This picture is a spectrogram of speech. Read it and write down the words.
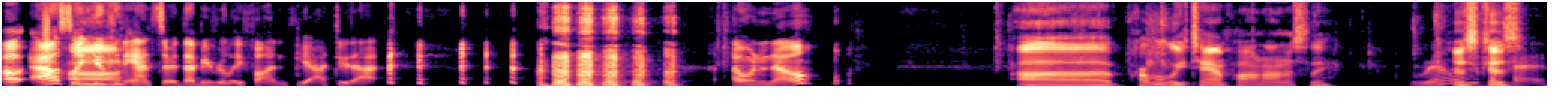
Oh, also, you Uh, can answer. That'd be really fun. Yeah, do that. I want to know. Uh, probably tampon, honestly. Really? Just 'cause- Okay.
